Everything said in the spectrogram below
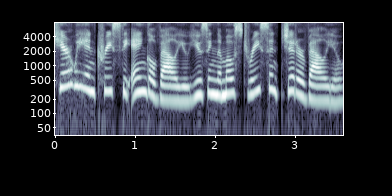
Here we increase the angle value using the most recent jitter value.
